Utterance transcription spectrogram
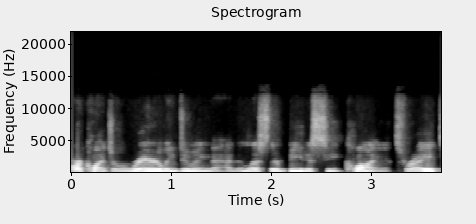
our clients are rarely doing that unless they're B2C clients, right?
